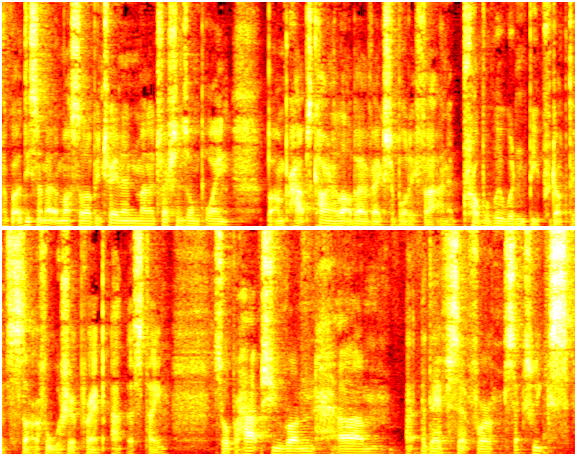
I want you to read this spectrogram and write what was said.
I've got a decent amount of muscle. I've been training. My nutrition's on point, but I'm perhaps carrying a little bit of extra body fat, and it probably wouldn't be productive to start a photo shoot prep at this time. So perhaps you run um, a deficit for six weeks,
